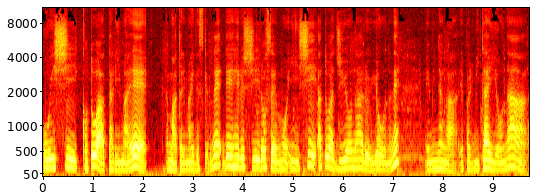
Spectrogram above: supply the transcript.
美味しいことは当たり前まあ当たり前ですけどねでヘルシー路線もいいしあとは需要のあるようなねえみんながやっぱり見たいような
